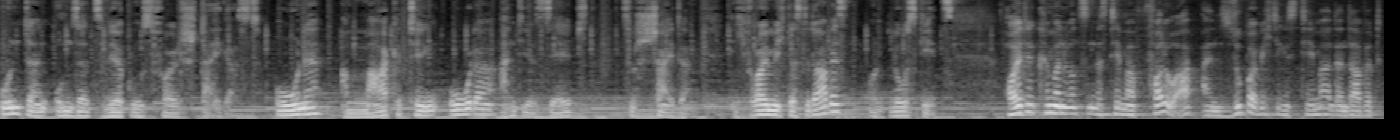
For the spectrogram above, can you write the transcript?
und deinen Umsatz wirkungsvoll steigerst, ohne am Marketing oder an dir selbst zu scheitern. Ich freue mich, dass du da bist und los geht's. Heute kümmern wir uns um das Thema Follow-up, ein super wichtiges Thema, denn da wird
